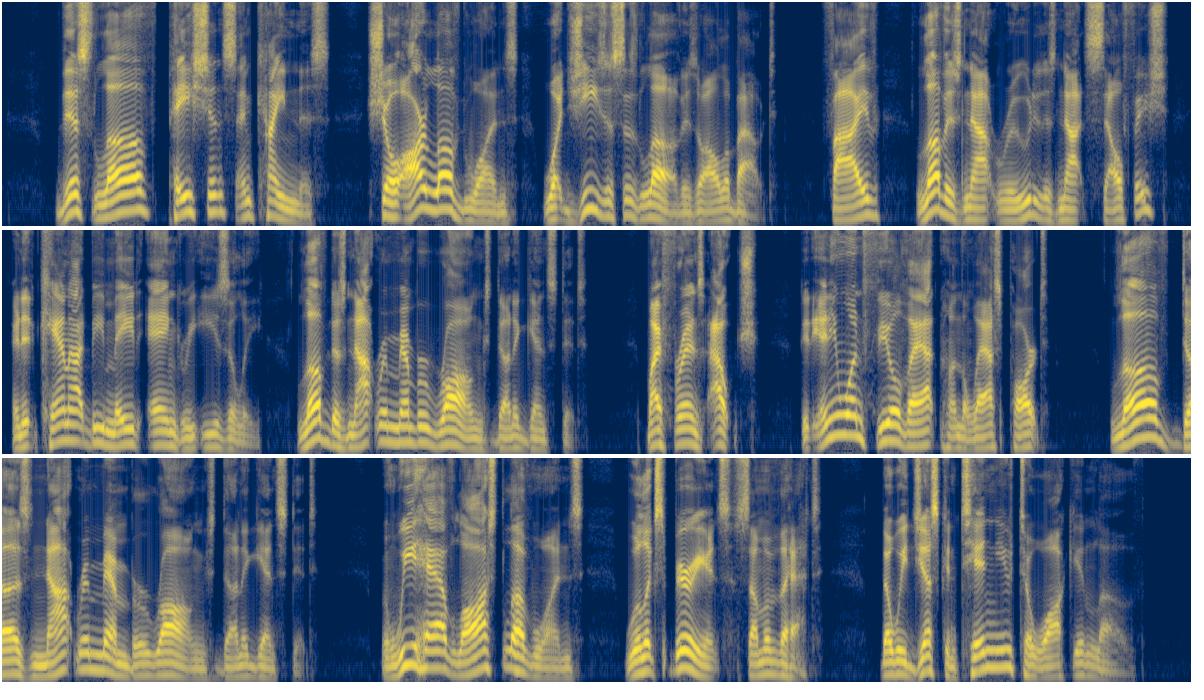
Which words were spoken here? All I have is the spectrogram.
This love, patience, and kindness show our loved ones what Jesus' love is all about. 5. Love is not rude, it is not selfish, and it cannot be made angry easily. Love does not remember wrongs done against it. My friends, ouch. Did anyone feel that on the last part? Love does not remember wrongs done against it. When we have lost loved ones, we'll experience some of that, but we just continue to walk in love.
